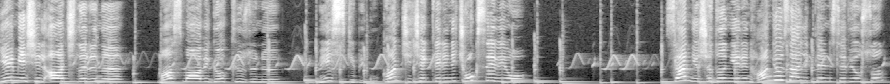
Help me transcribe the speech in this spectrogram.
Yemyeşil ağaçlarını, masmavi gökyüzünü, mis gibi kokan çiçeklerini çok seviyor. Sen yaşadığın yerin hangi özelliklerini seviyorsun?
